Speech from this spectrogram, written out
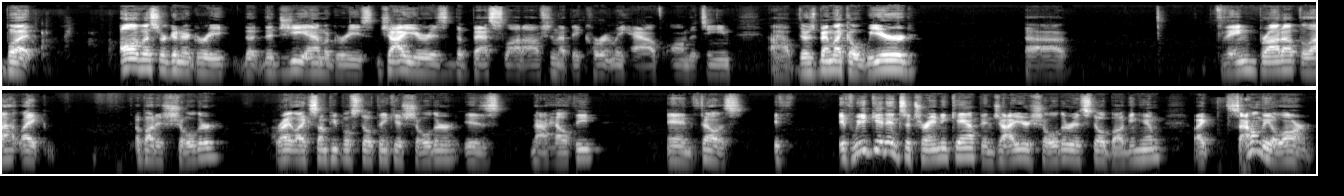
But all of us are going to agree that the GM agrees Jaire is the best slot option that they currently have on the team. Uh, there's been like a weird uh, thing brought up a lot, like about his shoulder, right? Like some people still think his shoulder is not healthy. And fellas, if if we get into training camp and Jaire's shoulder is still bugging him, like sound the alarm.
